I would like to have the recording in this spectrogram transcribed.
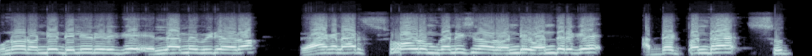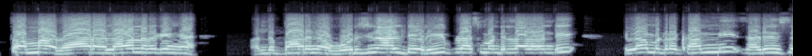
இன்னொரு வண்டியும் டெலிவரி இருக்கு. எல்லாமே வீடியோ வரும். வேகனார் ஷோரூம் கண்டிஷன் ஒரு வண்டி வந்திருக்கு. அப்டேட் பண்றேன். சுத்தமா வேற லெவல்ல இருக்குங்க. வந்து பாருங்க ஒரிஜினாலிட்டி ரீப்ளேஸ்மெண்ட் இல்லாத வண்டி கிலோமீட்டர் கம்மி சர்வீஸ்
